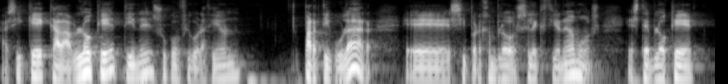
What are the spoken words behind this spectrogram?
Así que cada bloque tiene su configuración particular. Eh, si, por ejemplo, seleccionamos este bloque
